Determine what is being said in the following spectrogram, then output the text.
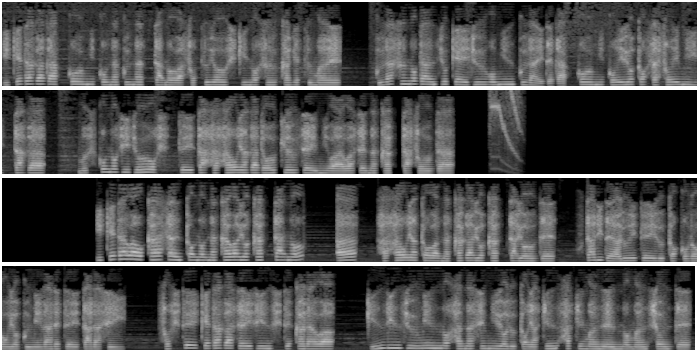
池田が学校に来なくなったのは卒業式の数ヶ月前。クラスの男女計15人くらいで学校に来いよと誘いに行ったが、息子の事情を知っていた母親が同級生には会わせなかったそうだ。池田はお母さんとの仲は良かったの？ああ、母親とは仲が良かったようで、二人で歩いているところをよく見られていたらしい。そして池田が成人してからは、近隣住民の話によると家賃8万円のマンションで、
